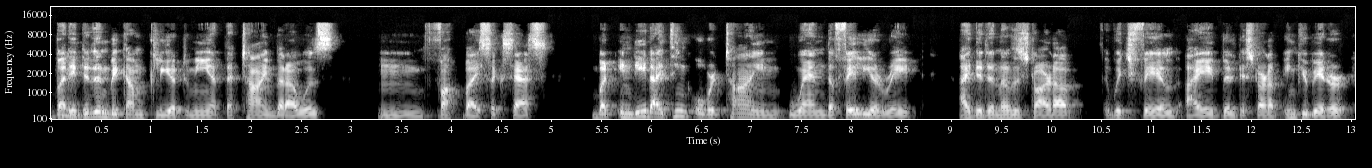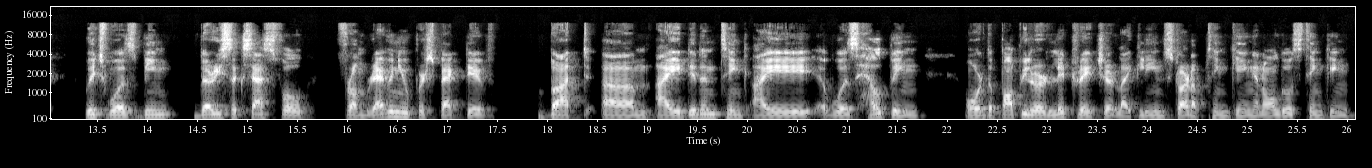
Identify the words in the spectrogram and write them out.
but mm-hmm. it didn't become clear to me at that time that i was fucked by success but indeed, I think over time, when the failure rate, I did another startup which failed. I built a startup incubator, which was being very successful from revenue perspective, but um, I didn't think I was helping or the popular literature like lean startup thinking and all those thinking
